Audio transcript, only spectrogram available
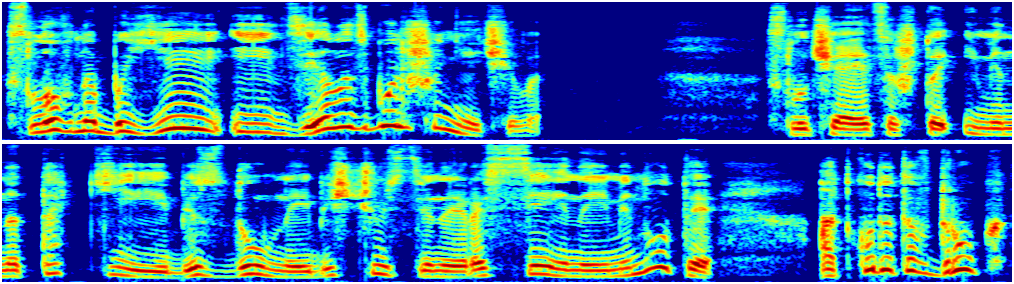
словно бы ей и делать больше нечего. Случается, что именно такие бездумные, бесчувственные, рассеянные минуты откуда-то вдруг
